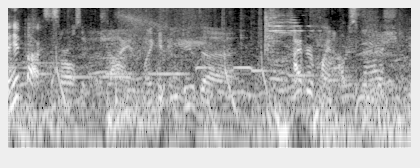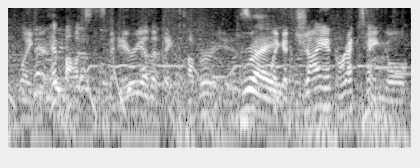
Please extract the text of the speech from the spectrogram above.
The hitboxes are also giant. Like if you do the hydroplane up smash, like your hitboxes, the area that they cover is Right. like a giant rectangle.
